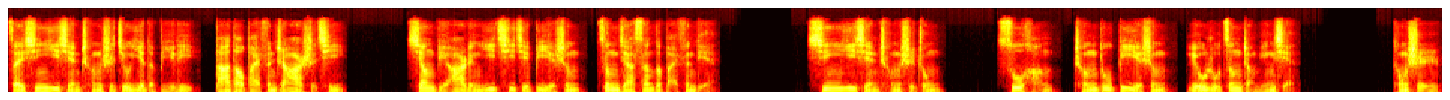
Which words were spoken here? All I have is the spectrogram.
在新一线城市就业的比例达到百分之二十七，相比二零一七届毕业生增加三个百分点。新一线城市中，苏杭、成都毕业生流入增长明显，同时。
